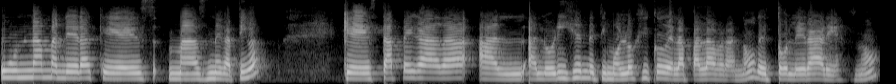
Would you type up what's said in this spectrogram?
una manera que es más negativa, que está pegada al, origen etimológico de la palabra, ¿no? De tolerare, ¿no?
